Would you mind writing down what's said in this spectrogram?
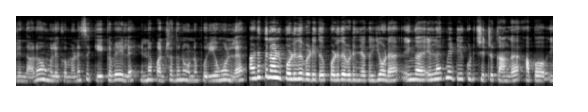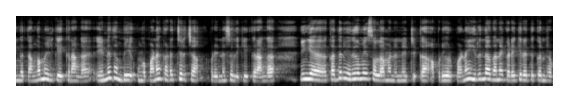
இருந்தாலும் அவங்களுக்கு மனசு கேட்கவே இல்லை. என்ன பண்ணுறதுன்னு ஒன்றும் புரியவும் இல்லை. அடுத்த நாள் பொழுது விடிது பொழுது விடிஞ்ச கையோட இங்கே எல்லாருமே டீ குடிச்சிட்டு இருக்காங்க. அப்போ இங்கே தங்கமயில் கேட்குறாங்க என்ன தம்பி உங்கள் பணம் கிடச்சிருச்சா? அப்படின்னு சொல்லி கேட்குறாங்க. இங்கே கதிர் எதுவுமே சொல்லாமல் நின்றுட்டுருக்க அப்படி ஒரு பணம் இருந்தால் தானே கிடைக்கிறதுக்குன்ற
